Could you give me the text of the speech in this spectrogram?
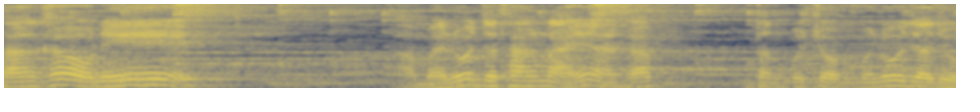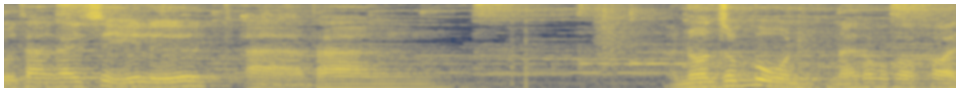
ทางเข้านี้ไม่รู้จะทางไหนครับท่านผู้ชมไม่รู้จะอยู่ทางไคศรีหรืออาทางนนสมบูรณ์นะครับก็คอย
